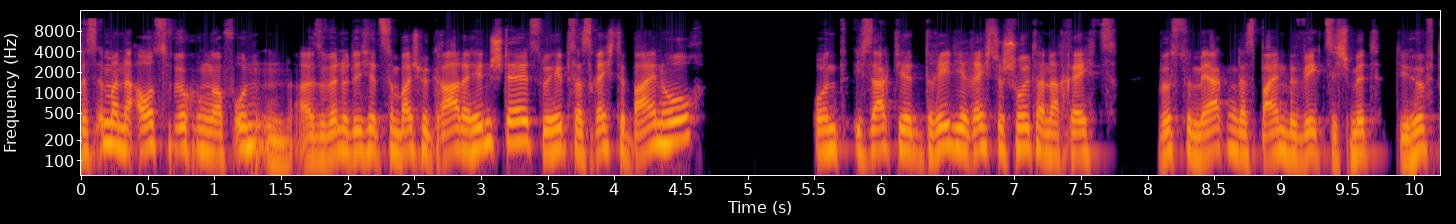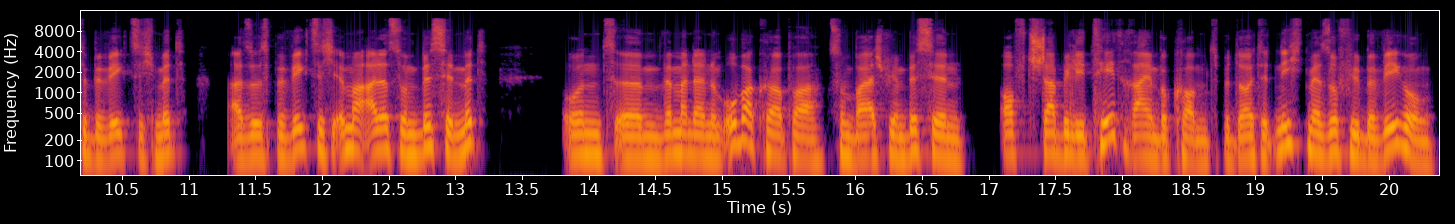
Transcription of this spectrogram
das immer eine Auswirkung auf unten. Also wenn du dich jetzt zum Beispiel gerade hinstellst, du hebst das rechte Bein hoch und ich sag dir, dreh die rechte Schulter nach rechts, wirst du merken, das Bein bewegt sich mit, die Hüfte bewegt sich mit. Also es bewegt sich immer alles so ein bisschen mit. Und ähm, wenn man dann im Oberkörper zum Beispiel ein bisschen oft Stabilität reinbekommt, bedeutet nicht mehr so viel Bewegung,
